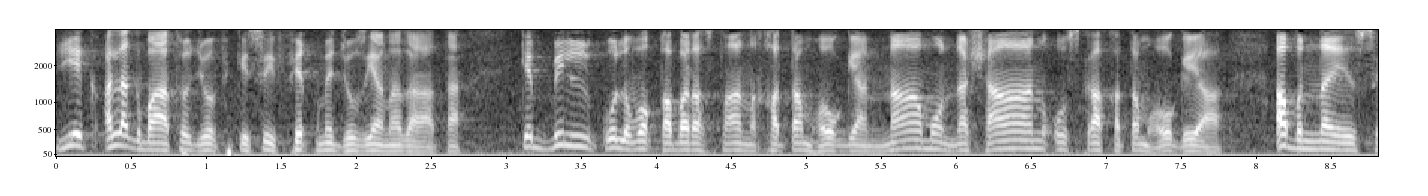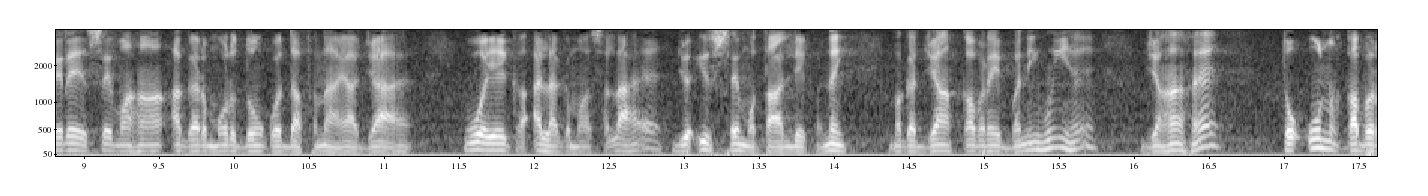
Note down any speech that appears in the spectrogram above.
یہ ایک الگ بات ہے جو کسی فقہ میں جزیا نظر آتا۔ کہ بالکل وہ قبرستان ختم ہو گیا، نام و نشان اس کا ختم ہو گیا۔ اب نئے سرے سے وہاں اگر مردوں کو دفنایا جائے، وہ ایک الگ مسئلہ ہے جو اس سے متعلق نہیں۔ مگر جہاں قبریں بنی ہوئی ہیں، جہاں ہیں، تو ان قبر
